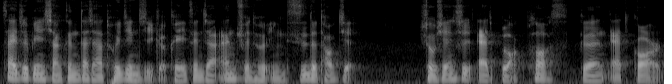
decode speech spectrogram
在这边想跟大家推荐几个可以增加安全和隐私的套件。首先是 AdBlock Plus 跟 AdGuard，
